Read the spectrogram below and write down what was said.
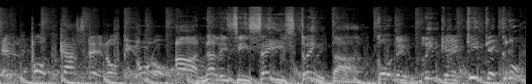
el podcast de Notiuno. Análisis 630 con Enrique Quique Cruz.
